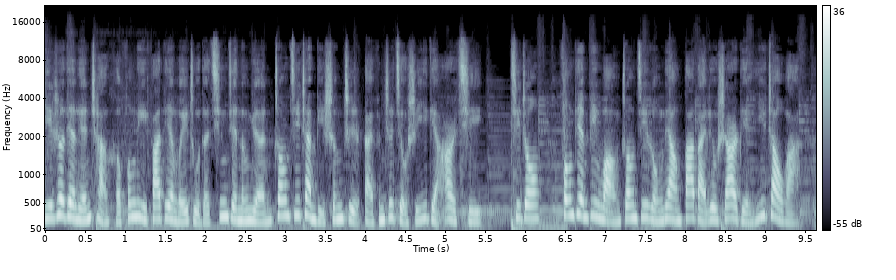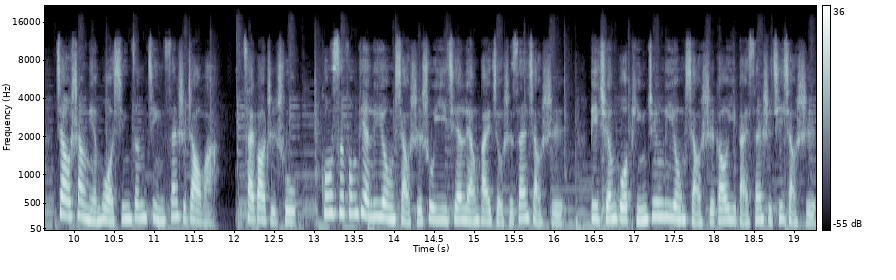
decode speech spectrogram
以热电联产和风力发电为主的清洁能源装机占比升至百分之九十一点二七。其中，风电并网装机容量八百六十二点一兆瓦，较上年末新增近三十兆瓦。财报指出，公司风电利用小时数一千两百九十三小时，比全国平均利用小时高一百三十七小时。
